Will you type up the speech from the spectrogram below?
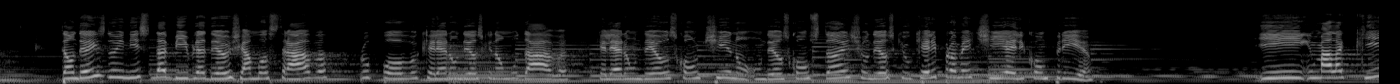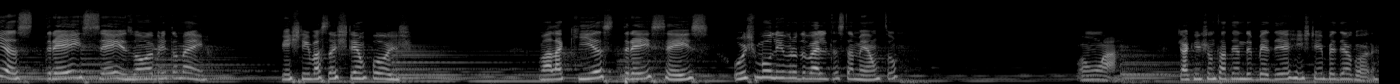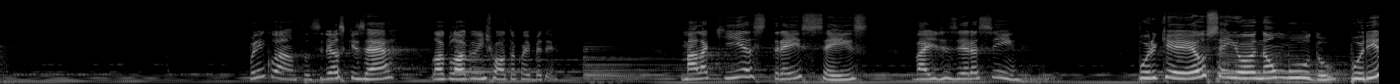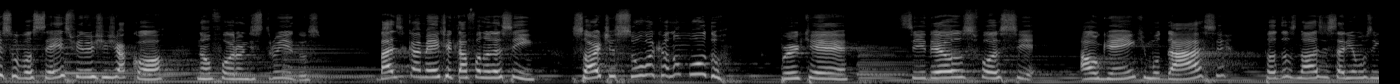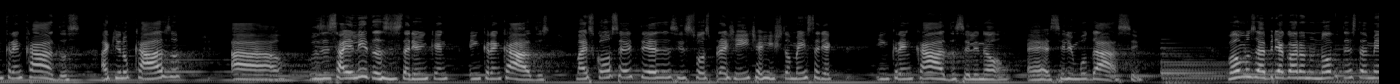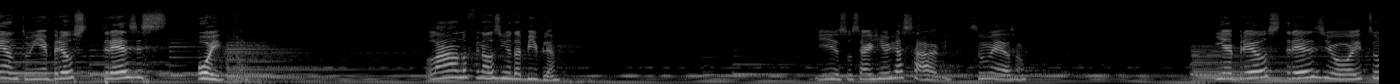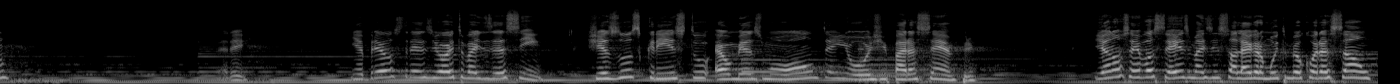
Então, desde o início da Bíblia, Deus já mostrava para o povo que ele era um Deus que não mudava, que ele era um Deus contínuo, um Deus constante, um Deus que o que ele prometia, ele cumpria. E em Malaquias 3, 6, vamos abrir também. A gente tem bastante tempo hoje. Malaquias 3, 6, último livro do Velho Testamento. Vamos lá. Já que a gente não está tendo EBD, a gente tem EBD agora. Por enquanto, se Deus quiser, logo logo a gente volta com a EBD. Malaquias 3, 6 vai dizer assim: porque eu, Senhor, não mudo, por isso vocês, filhos de Jacó, não foram destruídos. Basicamente, ele está falando assim: sorte sua que eu não mudo, porque se Deus fosse alguém que mudasse, todos nós estaríamos encrencados. Aqui no caso, a, os israelitas estariam encrencados, mas com certeza, se isso fosse para a gente, a gente também estaria encrencado se ele não, é, se ele mudasse. Vamos abrir agora no Novo Testamento, em Hebreus 13, 8. Lá no finalzinho da Bíblia. Isso, o Serginho já sabe. Isso mesmo. Em Hebreus 13, 8. Peraí. Em Hebreus 13, 8 vai dizer assim: Jesus Cristo é o mesmo ontem, hoje e para sempre. E eu não sei vocês, mas isso alegra muito meu coração,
